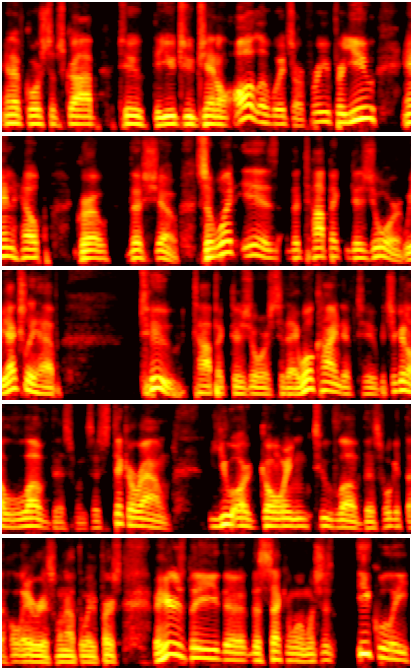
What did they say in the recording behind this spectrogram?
And of course, subscribe to the YouTube channel, all of which are free for you and help grow the show. So, what is the topic du jour? We actually have two topic du jours today. Well, kind of two, but you're going to love this one. So, stick around you are going to love this. We'll get the hilarious one out the way first. But here's the the the second one, which is equally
